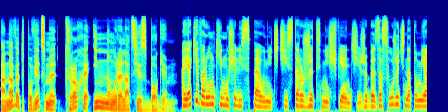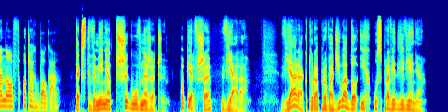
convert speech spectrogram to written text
a nawet powiedzmy trochę inną relację z Bogiem. A jakie warunki musieli spełnić ci starożytni święci, żeby zasłużyć na to miano w oczach Boga? Tekst wymienia trzy główne rzeczy. Po pierwsze, wiara. Wiara, która prowadziła do ich usprawiedliwienia.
